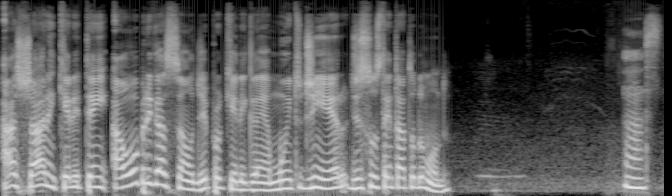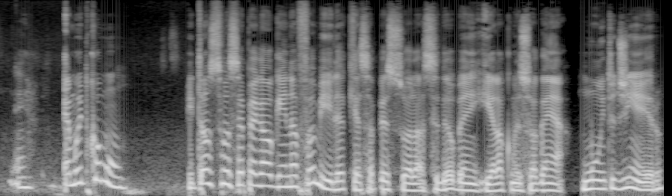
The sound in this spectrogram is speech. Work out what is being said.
acharem que ele tem a obrigação de, porque ele ganha muito dinheiro, de sustentar todo mundo. Nossa, é. É muito comum. Então, se você pegar alguém na família, que essa pessoa ela se deu bem e ela começou a ganhar muito dinheiro,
